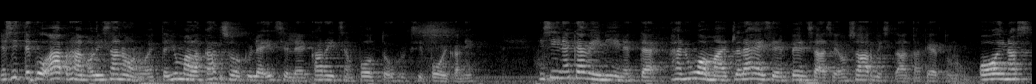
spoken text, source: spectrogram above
Ja sitten kun Abraham oli sanonut, että Jumala katsoo kyllä itselleen karitsan polttouhriksi poikani, niin siinä kävi niin, että hän huomaa, että läheiseen pensaaseen on sarvistaan takertunut oinas.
